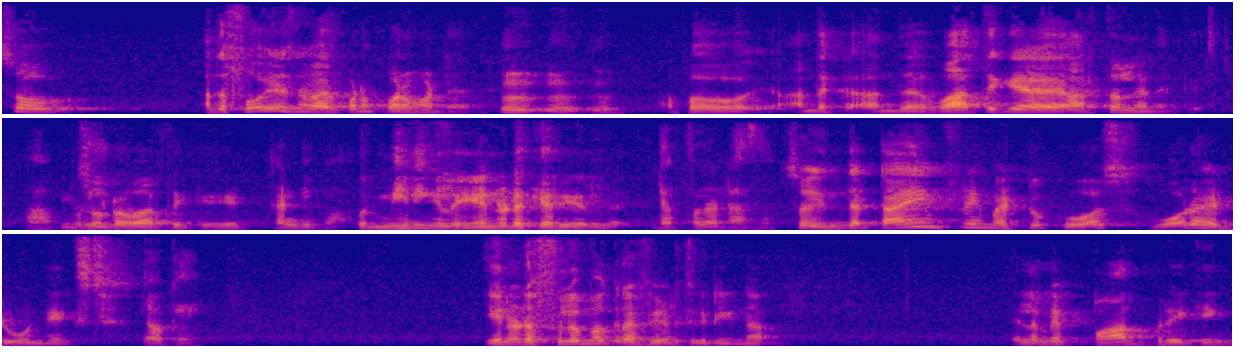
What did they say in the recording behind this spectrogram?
ஸோ அந்த ஃபோர் இயர்ஸ் நான் வேறு படம் பண்ண மாட்டேன் அப்போது அந்த க- அந்த வார்த்தைக்கே அர்த்தம் இல்லை எனக்கு. நீங்கள் சொல்கிற வார்த்தைக்கு கண்டிப்பாக ஒரு மீனிங் இல்லை. என்னோட கேரியரில் டெஃபினட்டாக சார் ஸோ இந்த time frame I took was what I do next okay என்னோட ஃபிலிமோகிராஃபி எடுத்துக்கிட்டிங்கன்னா எல்லாமே பாத் பிரேக்கிங்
